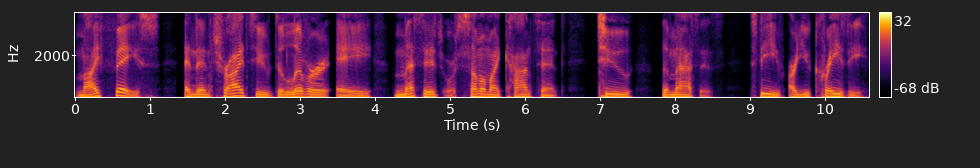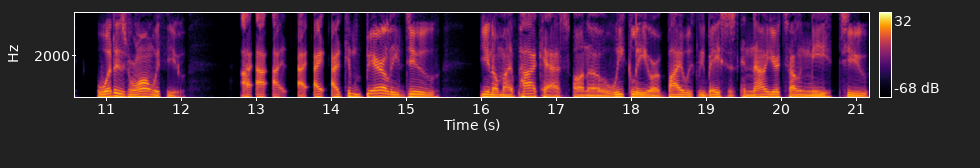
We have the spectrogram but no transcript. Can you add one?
my face and then try to deliver a message or some of my content to the masses. Steve, are you crazy? What is wrong with you? I I I I, I can barely do, you know, my podcast on a weekly or bi-weekly basis. And now you're telling me to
